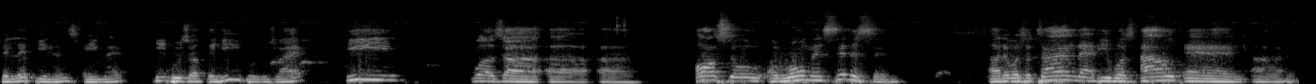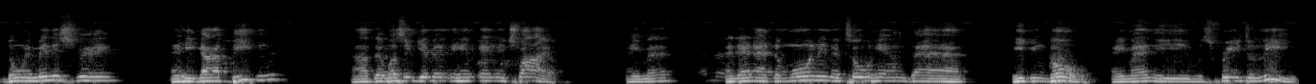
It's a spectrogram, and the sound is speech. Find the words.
Philippians, amen. Hebrews of the Hebrews, right? He was uh, uh, uh, also a Roman citizen. Uh, there was a time that he was out and uh, doing ministry, and he got beaten. Uh, wasn't giving him any trial. Amen. And then at the morning, they told him that he can go. Amen. He was free to leave.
